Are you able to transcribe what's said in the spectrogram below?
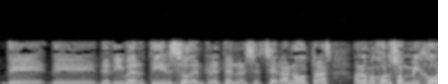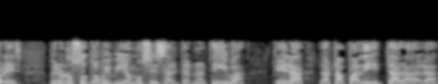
de, de, de divertirse o de entretenerse. Serán otras, a lo mejor son mejores, pero nosotros vivíamos esa alternativa, que era la tapadita, la, la,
